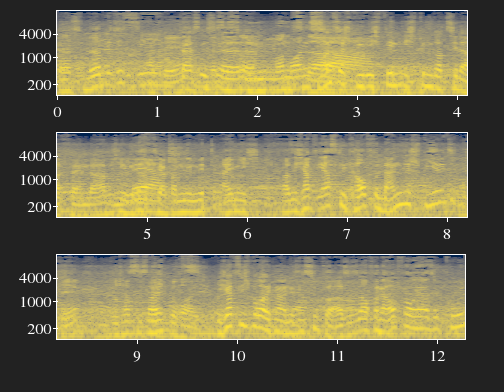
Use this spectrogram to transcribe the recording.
Das wird. Okay. Das ist, Das ist so ein ähm, Monster. Monsterspiel. Ich bin, ich bin Godzilla-Fan. Da habe ich mir gedacht, Ja. ja, komm, mit eigentlich. Also ich habe es erst gekauft und dann gespielt. Okay. Und hast es nicht bereut? Ich habe es nicht bereut, nein, das ist super. Also es ist auch von der Aufbau her so cool.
